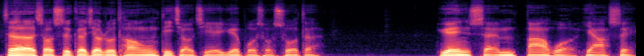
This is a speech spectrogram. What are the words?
这首诗歌就如同第九节约伯所说的：“愿神把我压碎。”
